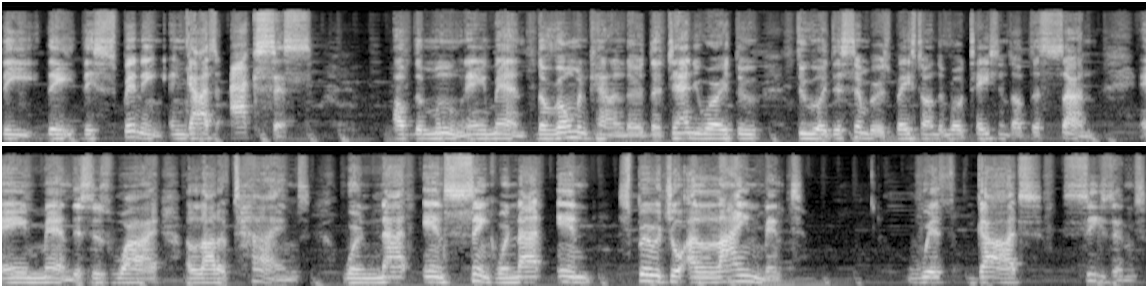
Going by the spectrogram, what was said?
the the the spinning and God's axis of the moon. Amen. The Roman calendar, the January through through a December is based on the rotations of the sun. Amen. This is why a lot of times we're not in sync, we're not in spiritual alignment with God's seasons.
